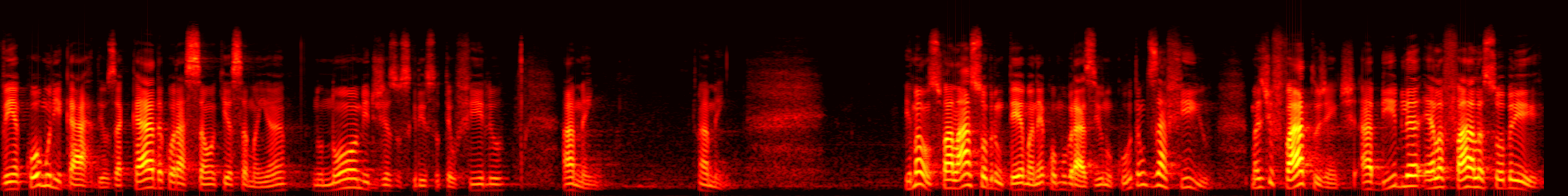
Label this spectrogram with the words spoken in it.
venha comunicar, Deus, a cada coração aqui essa manhã, no nome de Jesus Cristo, teu Filho. Amém. Amém. Irmãos, falar sobre um tema né, como o Brasil no culto é um desafio. Mas, de fato, gente, a Bíblia ela fala sobre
